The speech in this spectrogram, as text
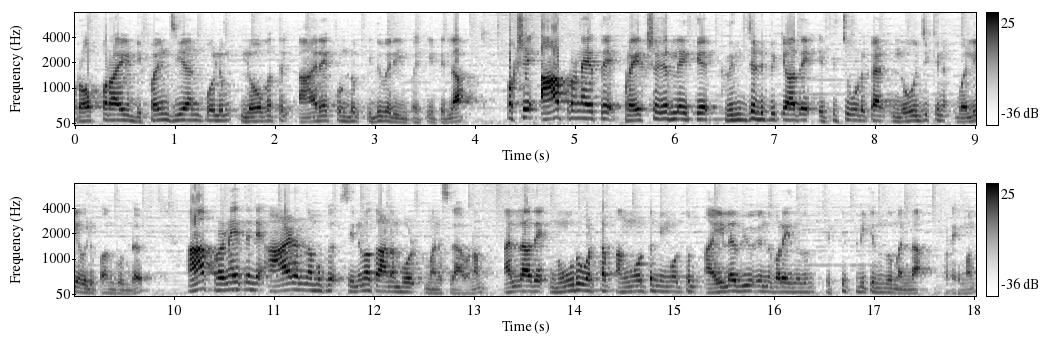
പ്രോപ്പറായി ഡിഫൈൻ ചെയ്യാൻ പോലും ലോകത്തിൽ ആരെക്കൊണ്ടും ഇതുവരെയും പറ്റിയിട്ടില്ല. പക്ഷേ ആ പ്രണയത്തെ പ്രേക്ഷകരിലേക്ക് ക്രിഞ്ചടിപ്പിക്കാതെ എത്തിച്ചു കൊടുക്കാൻ ലോജിക്കിന് വലിയ ഒരു പങ്കുണ്ട്. ആ പ്രണയത്തിന്റെ ആഴം നമുക്ക് സിനിമ കാണുമ്പോൾ മനസ്സിലാവണം. അല്ലാതെ നൂറുവട്ടം അങ്ങോട്ടും ഇങ്ങോട്ടും ഐ ലവ് യു എന്ന് പറയുന്നതും കെട്ടിപ്പിടിക്കുന്നതുമല്ല പ്രേമം.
